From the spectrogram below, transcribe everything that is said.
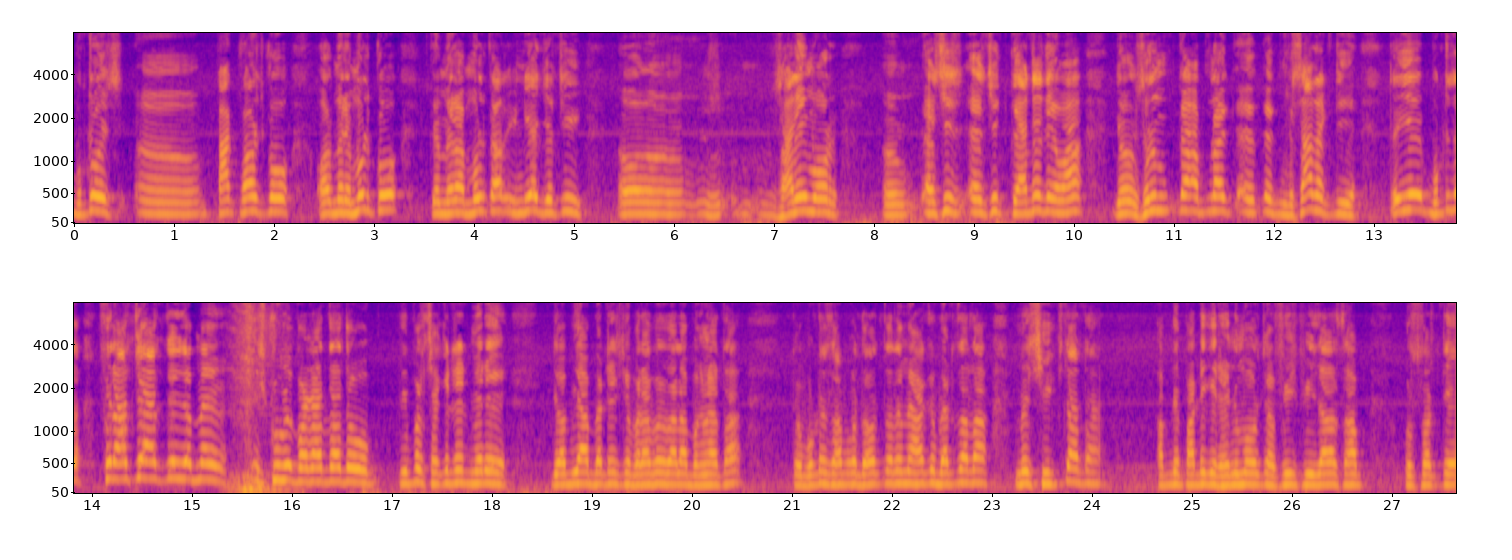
भुट्टो इस पाक फौज को और मेरे मुल्क को कि मेरा मुल्क और इंडिया जैसी ालिम और ऐसी ऐसी क्यादत वहाँ जो जुल्म का अपना एक, एक, एक मिसाल रखती है। तो ये भुट्टो फिर आते आते जब मैं स्कूल में पढ़ा था तो पीपल सेक्रेटरी मेरे जो अभी आप बैठे के बराबर वाला बंगला था तो भुट्टो साहब का दौर था तो मैं आके बैठता था मैं सीखता था। अपने पार्टी के रहनुमा से हफीज़ फिजारा साहब उस वक्त थे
